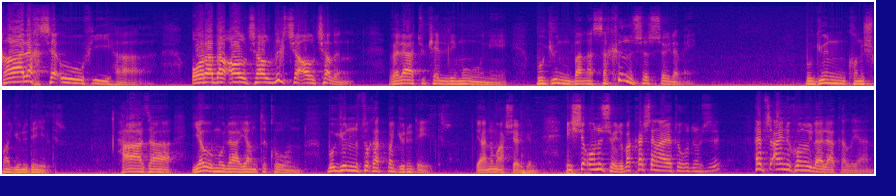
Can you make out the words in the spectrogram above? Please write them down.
Galehse'u fiha Orada alçaldıkça alçalın. Ve la tükellimuni. Bugün bana sakın söz söylemeyin. Bugün konuşma günü değildir. Haza yevmu la yantıkun. Bugün nutuk atma günü değildir. Yani mahşer günü. İşte onu söylüyor. Bak kaç tane ayet okudum size. Hepsi aynı konuyla alakalı yani.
